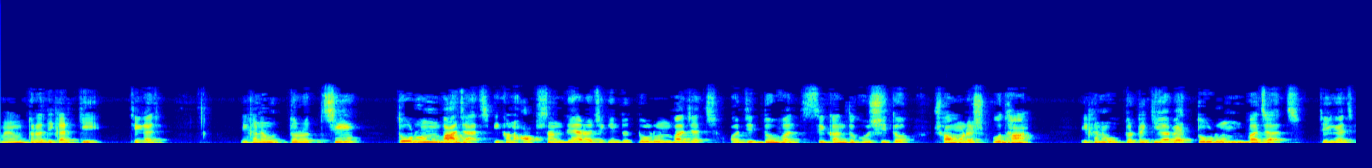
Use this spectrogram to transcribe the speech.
মানে উত্তরাধিকার কে? ঠিক আছে? এখানে উত্তর হচ্ছে তরুণ বাজাজ। এখানে অপশন দেওয়া রয়েছে কিন্তু তরুণ বাজাজ, অজিত দোভাল, শ্রীকান্ত ঘোষিত, সমরেশ প্রধান। এখানে উত্তরটা কি হবে? তরুণ বাজাজ। ঠিক আছে?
